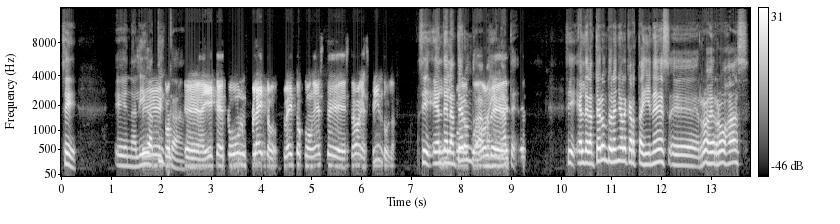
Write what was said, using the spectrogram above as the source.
Sí. En la Liga Tica. Eh, ahí que tuvo un pleito, pleito con este Esteban Espíndola. Sí, el delantero, sí, el delantero hondureño de cartaginés, eh, Roger Rojas,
